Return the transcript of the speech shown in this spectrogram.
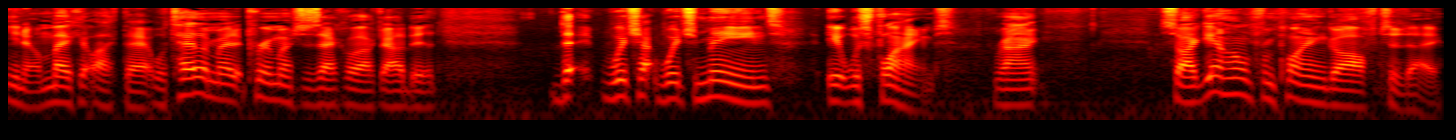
you know, make it like that. Well, Taylor made it pretty much exactly like I did, that, which which means it was flames, right? So I get home from playing golf today.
